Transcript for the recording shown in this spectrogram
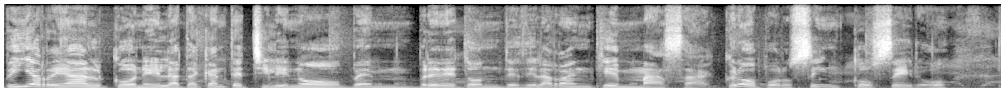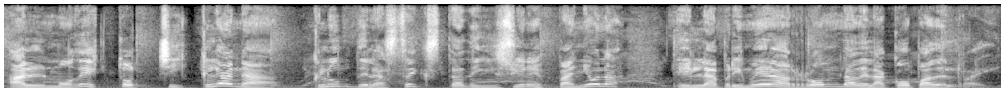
Villarreal con el atacante chileno Ben Brereton desde el arranque masacró por 5-0 al modesto Chiclana, club de la sexta división española en la primera ronda de la Copa del Rey.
